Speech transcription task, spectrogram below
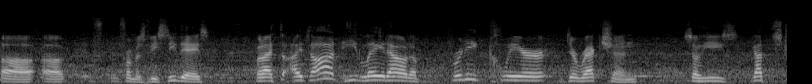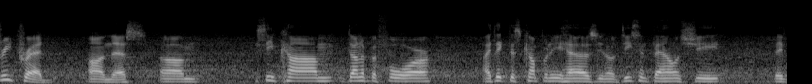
uh, uh, from his VC days. But I, th I thought he laid out a pretty clear direction. So he's got street cred on this. Um, he seemed calm, done it before. I think this company has you know, decent balance sheet. They've,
